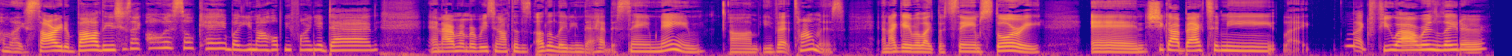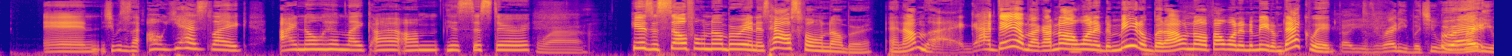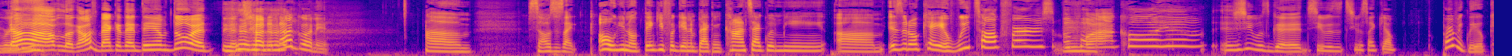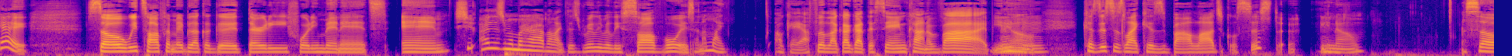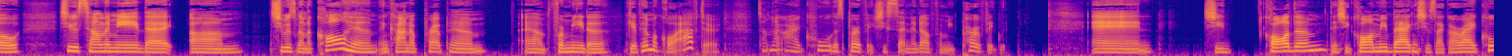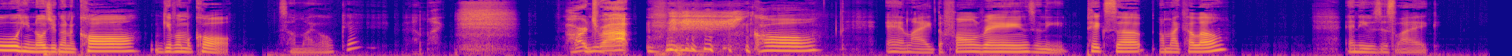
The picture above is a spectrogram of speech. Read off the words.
I'm like, sorry to bother you. She's like, oh, it's okay, but you know, I hope you find your dad. And I remember reaching out to this other lady that had the same name, um, Yvette Thomas, and I gave her like the same story, and she got back to me like like a few hours later, and she was like, oh yes, like I know him, like I, I'm his sister Wow. Here's his cell phone number and his house phone number. And I'm like, God damn, like I know I wanted to meet him, but I don't know if I wanted to meet him that quick. Thought you was ready, but you weren't Right? ready. Ready. Nah, look, I was back at that damn door trying to knock on it. Um, so I was just like, oh, you know, thank you for getting back in contact with me. Um, is it okay if we talk first before Mhm. I call him? And she was good. She was she was like, yeah, perfectly okay. So we talked for maybe like a good 30, 40 minutes. And she I just remember her having like this really, really soft voice. And I'm like, okay, I feel like I got the same kind of vibe, you know, because this is like his biological sister, you Mhm. know. So she was telling me that um, she was going to call him and kind of prep him um, for me to give him a call after. So I'm like, all right, cool, that's perfect. She's setting it up for me perfectly. And she called him, then she called me back and she's like, all right, cool. He knows you're going to call. Give him a call. So I'm like, okay. I'm like, heart mm. drop. call. And like the phone rings and he picks up. I'm like, hello? And he was just like,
